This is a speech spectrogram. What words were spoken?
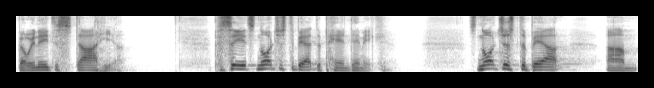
But we need to start here. But see, it's not just about the pandemic. It's not just about um,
